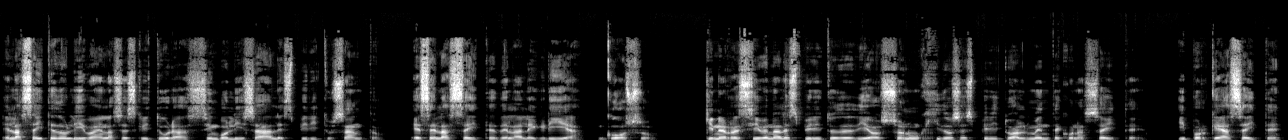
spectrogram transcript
El aceite de oliva en las Escrituras simboliza al Espíritu Santo. Es el aceite de la alegría, gozo. Quienes reciben al Espíritu de Dios son ungidos espiritualmente con aceite. ¿Y por qué aceite?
